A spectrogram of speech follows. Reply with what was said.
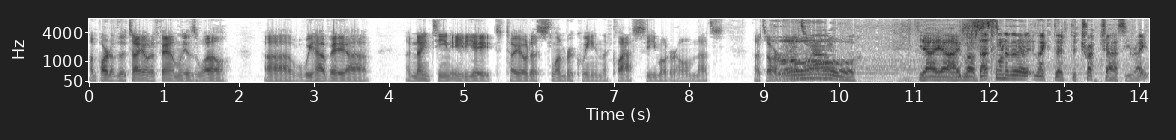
I'm part of the Toyota family as well. Uh, we have a uh, a 1988 Toyota Slumber Queen, the Class C motorhome. That's that's our race. Oh, yeah, yeah. I love. That's one of the like the the truck chassis, right?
